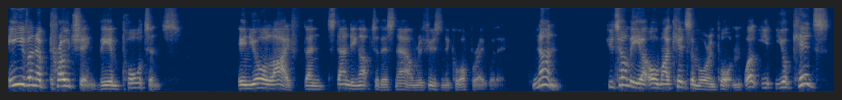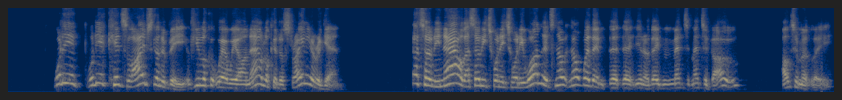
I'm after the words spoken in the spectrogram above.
even approaching the importance in your life than standing up to this now and refusing to cooperate with it. None. You tell me, oh, my kids are more important. Well, you, your kids, what are, your, what are your kids' lives going to be? If you look at where we are now, look at Australia again. That's only now. That's only 2021. It's not, not where they, they, they you know, they meant meant to go ultimately.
